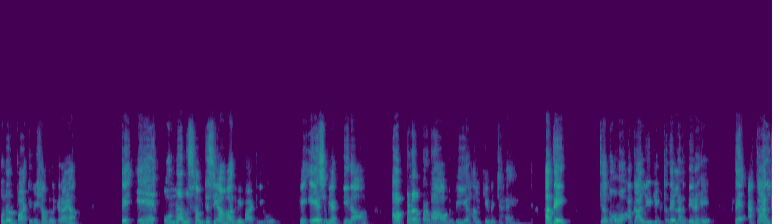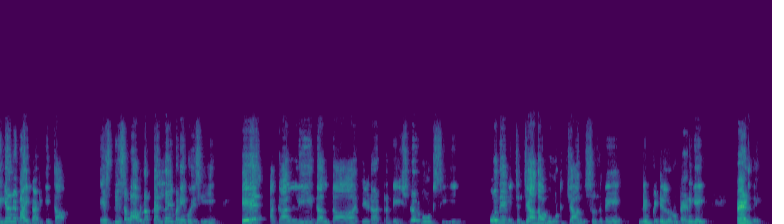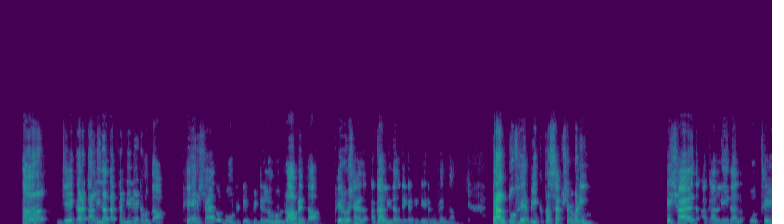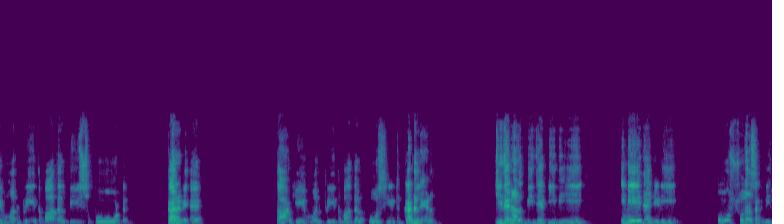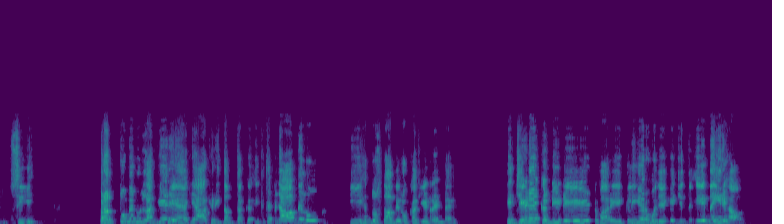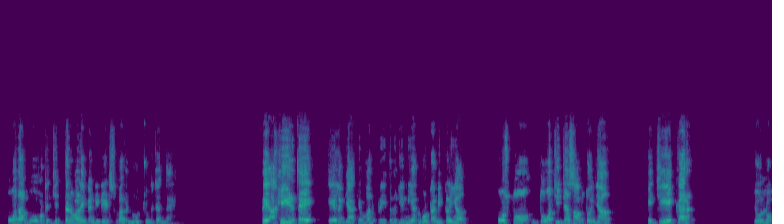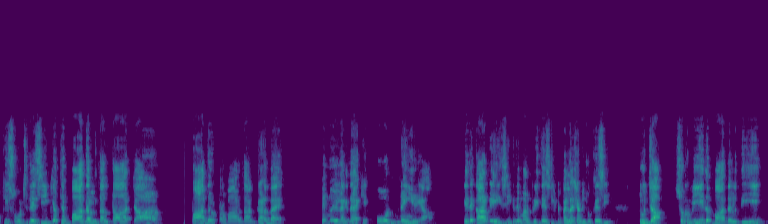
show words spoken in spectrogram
ਉਹਨਾਂ ਨੂੰ ਪਾਰਟੀ ਵਿੱਚ ਸ਼ਾਮਲ ਕਰਾਇਆ ਤੇ ਇਹ ਉਹਨਾਂ ਨੂੰ ਸਮਝ ਸੀ ਆਮ ਆਦਮੀ ਪਾਰਟੀ ਨੂੰ ਕਿ ਇਸ ਵਿਅਕਤੀ ਦਾ ਆਪਣਾ ਪ੍ਰਭਾਵ ਵੀ ਹਲਕੇ ਵਿੱਚ ਹੈ ਅਤੇ ਜਦੋਂ ਉਹ ਅਕਾਲੀ ਟਿਕਟ ਦੇ ਲੜਦੇ ਰਹੇ ਤੇ ਅਕਾਲੀਆਂ ਨੇ ਬਾਈਕਾਟ ਕੀਤਾ, ਇਸ ਦੀ ਸੰਭਾਵਨਾ ਪਹਿਲਾਂ ਹੀ ਬਣੀ ਹੋਈ ਸੀ ਕਿ ਅਕਾਲੀ ਦਲ ਦਾ ਜਿਹੜਾ ਟ੍ਰੈਡੀਸ਼ਨਲ ਵੋਟ ਸੀ, ਉਹਦੇ ਵਿੱਚ ਜ਼ਿਆਦਾ ਵੋਟ ਚਾਂਸਸ ਨੇ ਡਿੰਪੀ ਢਿੱਲੋਂ ਨੂੰ ਪੈਣਗੇ, ਪੈਣ ਦੇ। ਤਾਂ ਜੇਕਰ ਅਕਾਲੀ ਦਲ ਦਾ ਕੈਂਡੀਡੇਟ ਹੁੰਦਾ, ਫਿਰ ਸ਼ਾਇਦ ਉਹ ਵੋਟ ਡਿੰਪੀ ਢਿੱਲੋਂ ਨੂੰ ਨਾ ਪੈਂਦਾ, ਫਿਰ ਉਹ ਸ਼ਾਇਦ ਅਕਾਲੀ ਦਲ ਦੇ ਕੈਂਡੀਡੇਟ ਨੂੰ ਪੈਂਦਾ। ਪਰੰਤੂ ਫਿਰ ਵੀ ਇੱਕ ਪਰਸੈਪਸ਼ਨ ਬਣੀ ਕਿ ਸ਼ਾਇਦ ਅਕਾਲੀ ਦਲ ਉੱਥੇ ਮਨਪ੍ਰੀਤ ਬਾਦਲ ਦੀ ਸਪੋਰਟ ਕਰ ਰਿਹਾ ਹੈ, ਤਾਂ ਕਿ ਮਨਪ੍ਰੀਤ ਬਾਦਲ ਉਹ ਸੀਟ ਕੱਢ ਲੈਣ। ਜਿਹਦੇ ਨਾਲ ਬੀਜੇਪੀ ਦੀ ਇਮੇਜ ਹੈ ਜਿਹੜੀ, ਉਹ ਸੁਧਰ ਸਕਦੀ ਸੀਗੀ। ਪਰੰਤੂ ਮੈਨੂੰ ਲੱਗ ਇਹ ਰਿਹਾ ਹੈ ਕਿ ਆਖਰੀ ਦਮ ਤੱਕ ਇੱਕ ਤੇ ਪੰਜਾਬ ਦੇ ਲੋਕ ਕੀ ਹਿੰਦੁਸਤਾਨ ਦੇ ਲੋਕਾਂ 'ਚ ਇਹ ਟ੍ਰੈਂਡ ਹੈ ਕਿ ਜਿਹੜੇ ਕੈਂਡੀਡੇਟ ਬਾਰੇ ਕਲੀਅਰ ਹੋ ਜੇ ਕਿ ਜਿੱਤ ਇਹ ਨਹੀਂ ਰਿਹਾ ਉਹਦਾ ਵੋਟ ਜਿੱਤਣ ਵਾਲੇ ਕੈਂਡੀਡੇਟਸ ਵੱਲ ਨੂੰ ਝੁਕ ਜਾਂਦਾ ਹੈ। ਤੇ ਅਖੀਰ ਤੇ ਇਹ ਲੱਗਿਆ ਕਿ ਮਨਪ੍ਰੀਤ ਨੂੰ ਜਿੰਨੀਆਂ ਕੁ ਵੋਟਾਂ ਨਿਕਲੀਆਂ, ਉਸ ਤੋਂ ਦੋ ਚੀਜ਼ਾਂ ਸਾਬਤ ਹੋਈਆਂ ਕਿ ਜੇਕਰ ਜੋ ਲੋਕੀ ਸੋਚਦੇ ਸੀ ਕਿ ਉੱਥੇ ਬਾਦਲ ਦਲ ਦਾ ਜਾਂ ਬਾਦਲ ਪਰਿਵਾਰ ਦਾ ਗਲਬਾ ਹੈ, ਮੈਨੂੰ ਇਹ ਲੱਗਦਾ ਹੈ ਕਿ ਉਹ ਨਹੀਂ ਰਿਹਾ। ਇਹਦੇ ਕਾਰਨ ਇਹੀ ਸੀ ਕਿ ਮਨਪ੍ਰੀਤ ਦੇ ਸੀਟ ਪਹਿਲਾਂ ਛੱਡ ਚੁੱਕੇ ਸੀ। ਦੂਜਾ ਸੁਖਬੀਰ ਬਾਦਲ ਦੀ,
